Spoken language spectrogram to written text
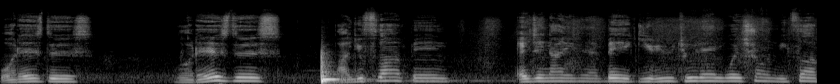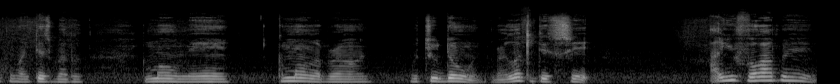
What is this? What is this? Why you flopping? AJ not even that big. You you too damn boy strong to be flopping like this, brother. Come on, man. Come on, LeBron. What you doing, bro? Look at this shit. How you flopping?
